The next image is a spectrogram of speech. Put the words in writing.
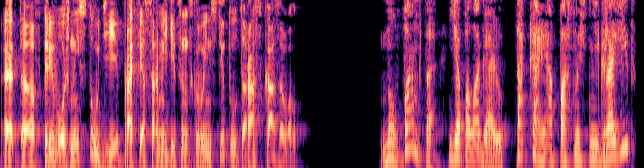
Это в тревожной студии профессор медицинского института рассказывал. Но вам-то, я полагаю, такая опасность не грозит?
